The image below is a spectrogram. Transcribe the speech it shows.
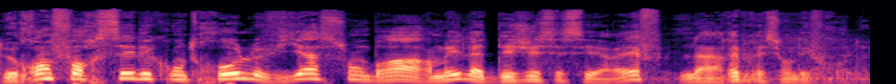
de renforcer les contrôles via son bras armé, la DGCCRF, la répression des fraudes.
